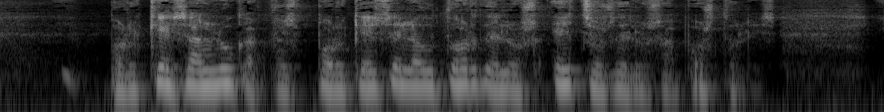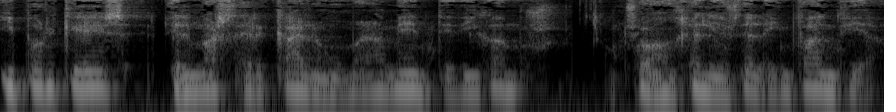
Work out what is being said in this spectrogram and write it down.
¿Por qué San Lucas? Pues porque es el autor de los hechos de los apóstoles y porque es el más cercano humanamente, digamos. Son evangelios de la infancia,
